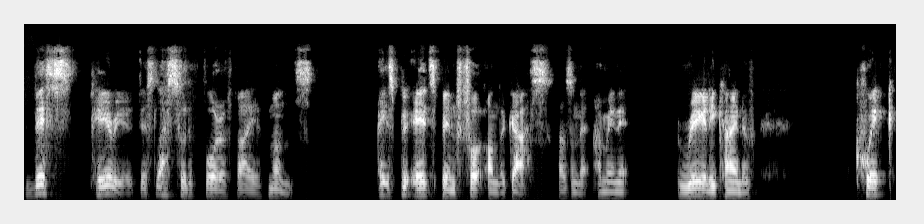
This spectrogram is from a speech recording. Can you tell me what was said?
this period, this last sort of four or five months, it's it's been foot on the gas, hasn't it? I mean, it really kind of quick,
